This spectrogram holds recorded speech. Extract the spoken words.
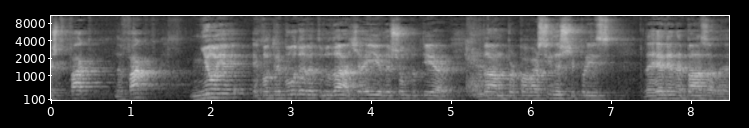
është fakt, në fakt, njohje e kontributeve të mëdha që ai dhe shumë të tjerë dhanë për pavarësinë e Shqipërisë dhe hedhjen e bazave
